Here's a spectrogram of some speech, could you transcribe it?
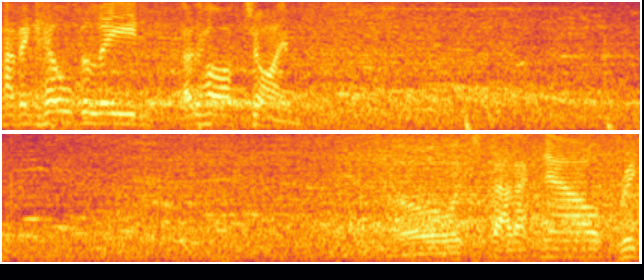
having held the lead at half-time. Oh, it's Ballack now. Bridge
